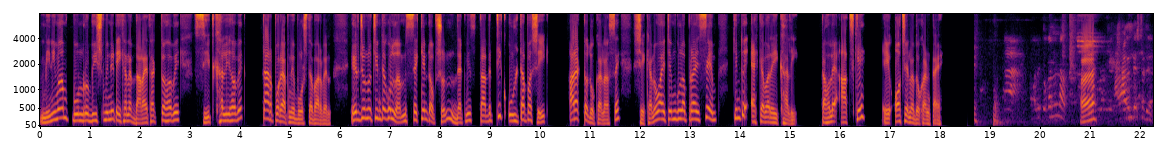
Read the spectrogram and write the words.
মিনিমাম পনেরো বিশ মিনিট এখানে দাঁড়ায় থাকতে হবে সিট খালি হবে তারপরে আপনি বসতে পারবেন। এর জন্য চিন্তা করলাম সেকেন্ড অপশন দ্যাট মিন্স তাদের ঠিক উল্টা পাশেই আর একটা দোকান আছে সেখানেও আইটেমগুলো প্রায় সেম কিন্তু একেবারেই খালি। তাহলে আজকে এই অচেনা দোকানটায়। হ্যাঁ? শামিম। রেস্টুরেন্ট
